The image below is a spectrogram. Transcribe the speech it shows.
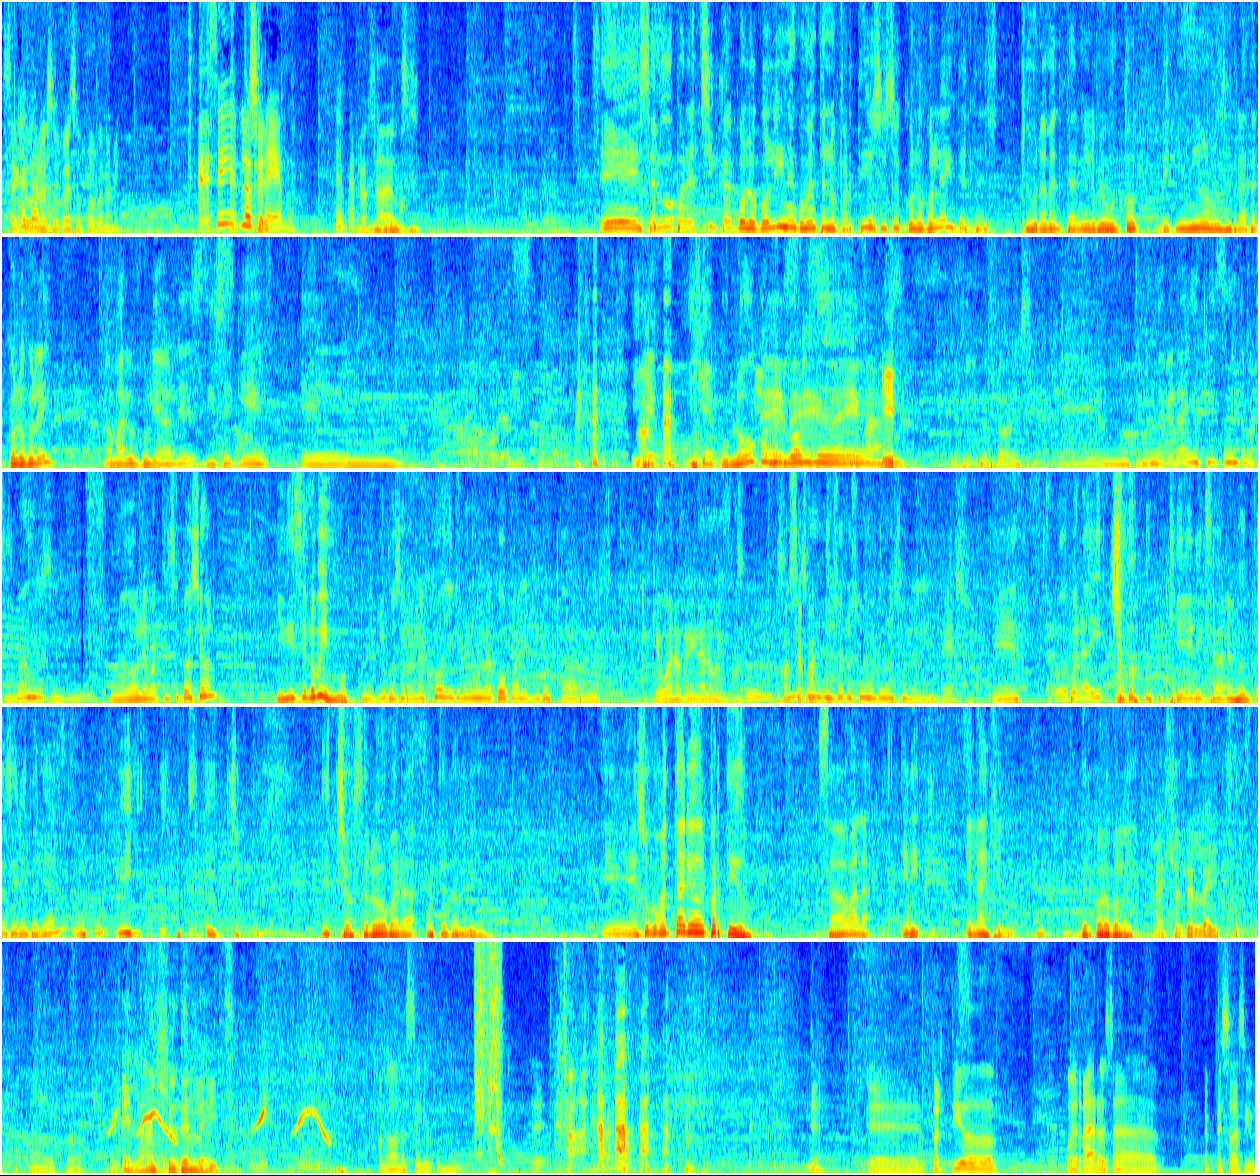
Sé Es que uno de sus besos fue para mí. Sí, lo Sí. creemos. Es verdad. Lo sabemos. Eh, saludo para chica colocolina, comentan los partidos, eso es Colocolate. Este es- seguramente alguien le preguntó de qué mismo se trata el Colocolate. Amargo Inculiable dice que eh, eyac- eyaculó con el gol de, Epa, epa. In. de Felipe Flores. Eh, Tremenda Caray en Twitter también está participando, es una doble participación. Y dice lo mismo, el equipo se relajó, ya que teníamos la copa, el equipo estaba relajado. Qué bueno que diga lo mismo. ¿eh? Sí, Consecuente. nosotros somos de una sola línea. Eso. Eh, saludo para Icho, que Eric Zavala preguntó si era italiano. Icho. Icho, saludo para usted también. Eh, su comentario del partido. Zavala, Eric, el ángel del Colo Colo. El ángel del late. No, favor. El ángel del late. Pongámonos serios, por favor. Ya. Eh, el partido fue raro, o sea, empezó así.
